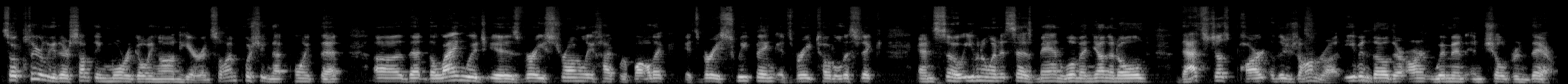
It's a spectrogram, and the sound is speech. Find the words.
so clearly there's something more going on here, and so I'm pushing that point that uh, that the language is very strongly hyperbolic. It's very sweeping. It's very totalistic, and so even when it says man, woman, young and old, that's just part of the genre, even though there aren't women and children there.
